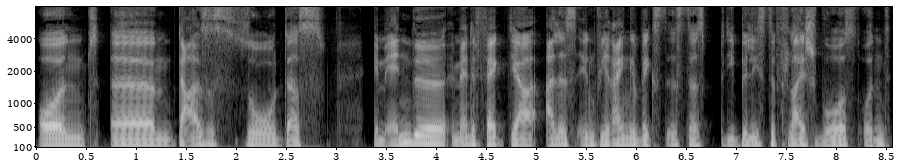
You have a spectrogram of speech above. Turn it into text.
Und ähm, da ist es so, dass im Ende, im Endeffekt ja alles irgendwie reingewichst ist, das die billigste Fleischwurst und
